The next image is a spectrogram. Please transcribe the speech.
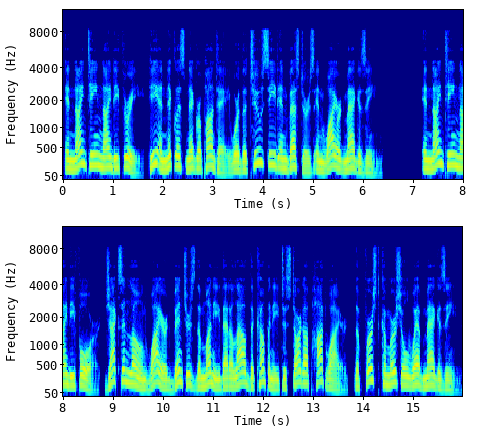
In 1993, he and Nicholas Negroponte were the two seed investors in Wired magazine. In 1994, Jackson loaned Wired Ventures the money that allowed the company to start up Hotwired, the first commercial web magazine.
